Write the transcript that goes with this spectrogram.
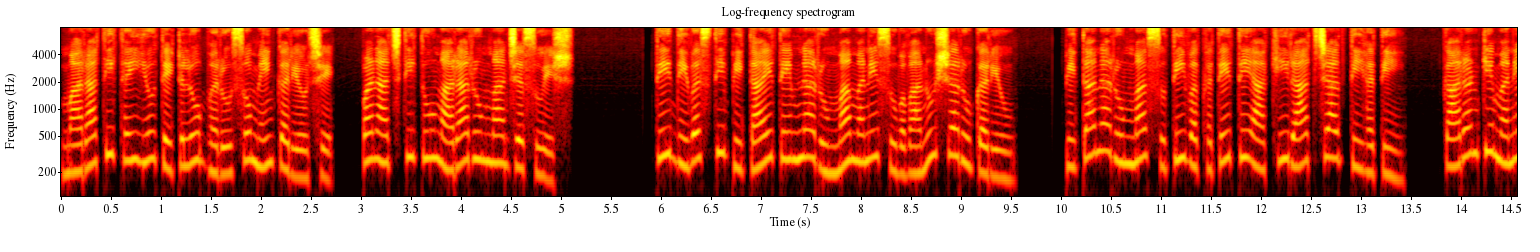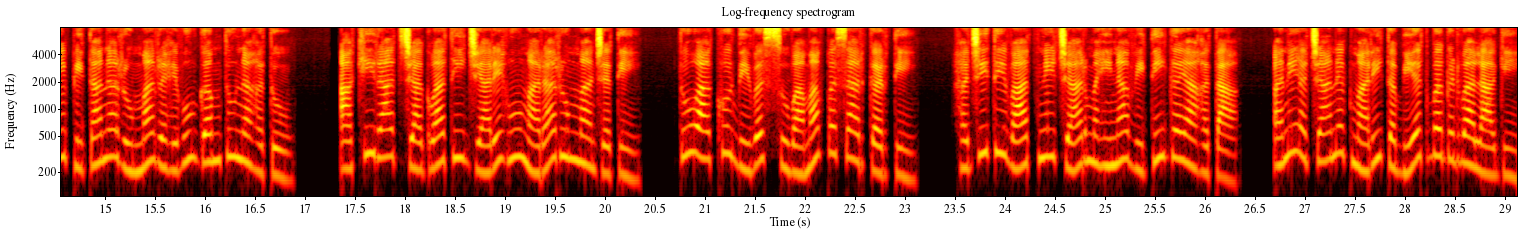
મારાથી થઈ ગયો તેટલો ભરોસો મેં કર્યો છે, પણ આજથી તું મારા રૂમમાં જસુઈશ તે દિવસથી પિતાએ તેમના રૂમમાં મને સૂવવાનું શરૂ કર્યું. પિતાના રૂમમાં સૂતી વખતે તે આખી રાત જાગતી હતી. કારણ કે મને પિતાના રૂમમાં રહેવું ગમતું ન હતું. આખી રાત જાગવાથી જ્યારે હું મારા રૂમમાં જતી, તો આખો દિવસ સૂવામાં પસાર કરતી. હજી તે વાતને ચાર મહિના વીતી ગયા હતા, અને અચાનક મારી તબિયત બગડવા લાગી.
